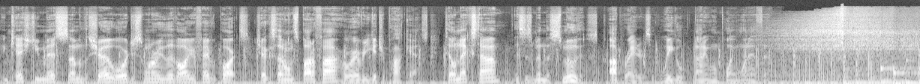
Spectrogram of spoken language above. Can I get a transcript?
In case you missed some of the show or just want to relive all your favorite parts, check us out on Spotify or wherever you get your podcast. Till next time, this has been the smoothest operators of Weagle 91.1 FM.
